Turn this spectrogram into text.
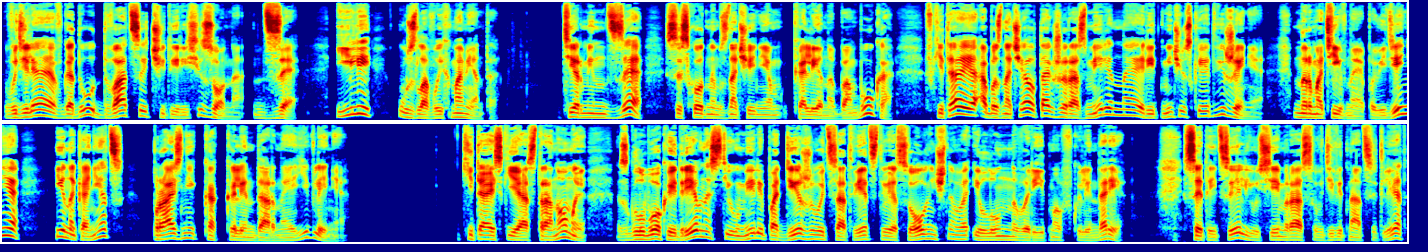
выделяя в году 24 сезона — «дзе» или узловых момента. Термин «дзе» с исходным значением «колено бамбука» в Китае обозначал также размеренное ритмическое движение, нормативное поведение и, наконец, праздник как календарное явление. Китайские астрономы с глубокой древности умели поддерживать соответствие солнечного и лунного ритмов в календаре. С этой целью семь раз в 19 лет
